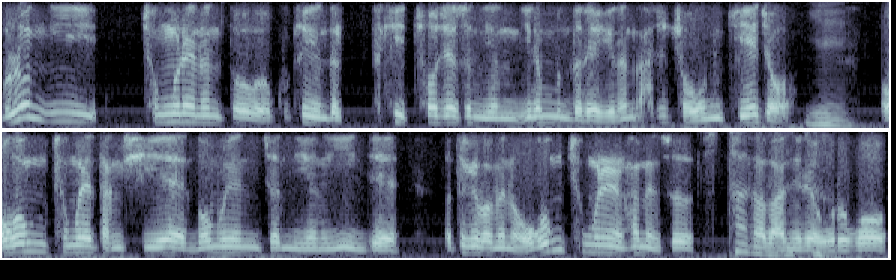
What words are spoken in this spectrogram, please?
물론 이 청문회는 또 국회의원들 특히 초재선 의원 이런 분들에게는 아주 좋은 기회죠. 예. 50 청문회 당시에 노무현 전 의원이 이제 어떻게 보면 50 청문회를 하면서 스타 반열에 오르고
